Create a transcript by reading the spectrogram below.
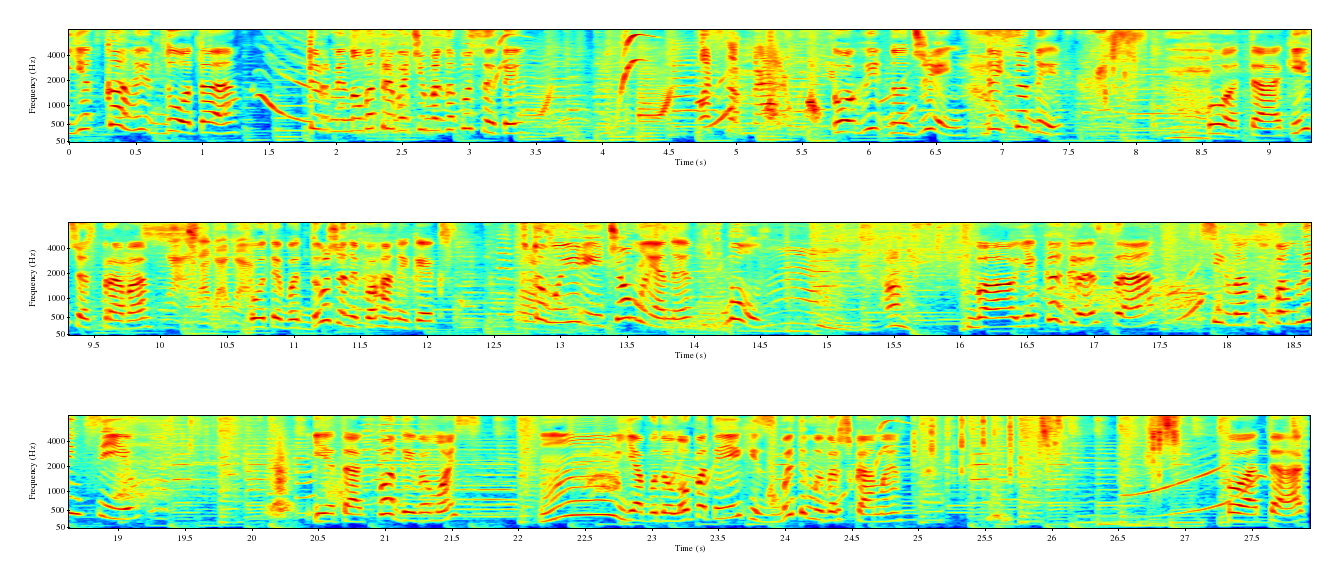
Фу, яка гидота. Терміново треба чимось закусити. Огидно, Джейн, дай сюди. О, так, інша справа. У тебе дуже непоганий кекс. В тому і річ у мене був. Вау, яка краса! Ціла купа млинців. І так, подивимось. Мм, я буду лопати їх із збитими вершками. О, так,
